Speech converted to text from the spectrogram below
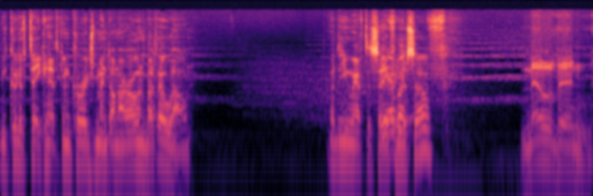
we could have taken that encouragement on our own, but oh well. What do you have to say Yeah, for but- yourself? Melvin,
